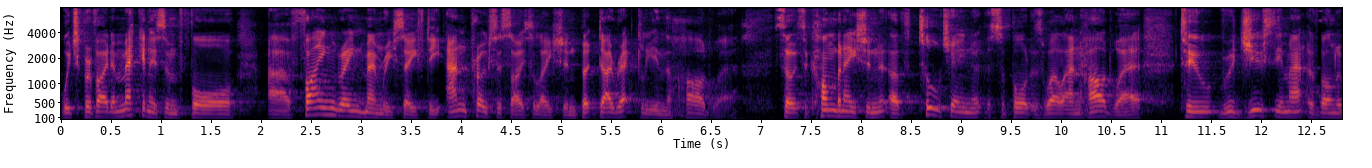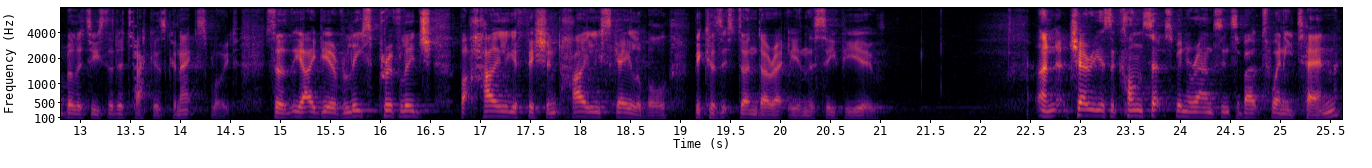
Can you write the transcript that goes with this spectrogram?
which provide a mechanism for uh, fine-grained memory safety and process isolation, but directly in the hardware. So it's a combination of toolchain support as well and hardware to reduce the amount of vulnerabilities that attackers can exploit. So the idea of least privilege, but highly efficient, highly scalable, because it's done directly in the CPU. And CHERI as a concept's been around since about 2010,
